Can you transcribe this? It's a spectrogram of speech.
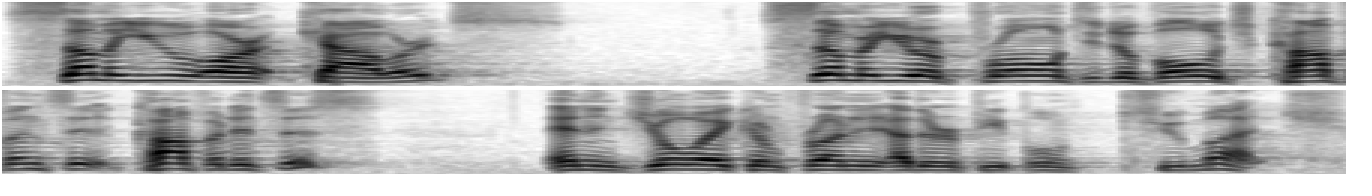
Some of you are cowards. Some of you are prone to divulge confidences and enjoy confronting other people too much.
